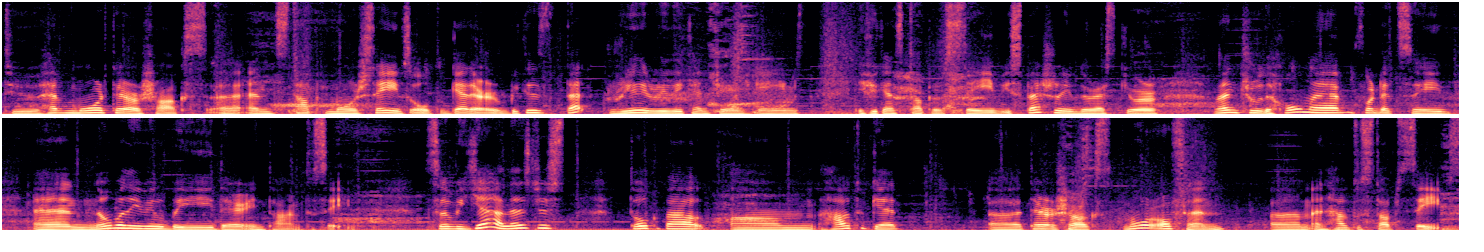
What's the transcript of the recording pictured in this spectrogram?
to have more terror shocks uh, and stop more saves altogether because that really really can change games if you can stop a save especially if the rescuer went through the whole map for that save and nobody will be there in time to save. So yeah let's just talk about um, how to get uh, terror shocks more often um, and how to stop saves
